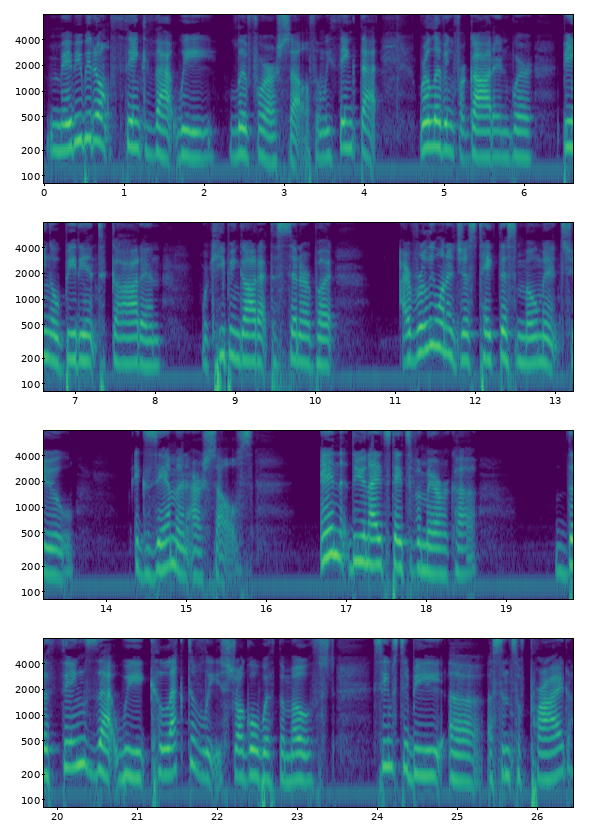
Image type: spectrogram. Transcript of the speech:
Maybe we don't think that we live for ourselves, and we think that we're living for God and we're being obedient to God and we're keeping God at the center, but I really want to just take this moment to examine ourselves. In the United States of America, the things that we collectively struggle with the most seems to be a, a sense of pride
